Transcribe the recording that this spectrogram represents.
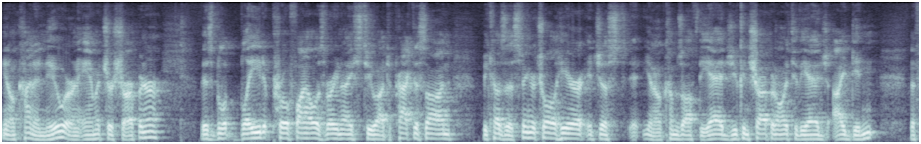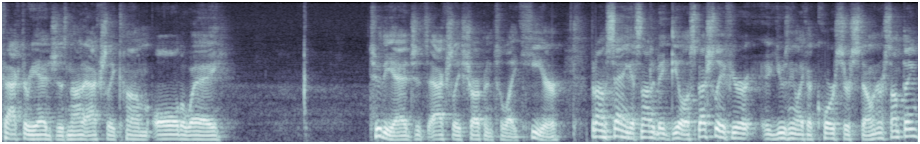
you know, kind of new or an amateur sharpener. This blade profile is very nice to, uh, to practice on because of this finger choil here. It just, it, you know, comes off the edge. You can sharpen all the way to the edge. I didn't. The factory edge does not actually come all the way to the edge. It's actually sharpened to like here. But I'm saying it's not a big deal, especially if you're using like a coarser stone or something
